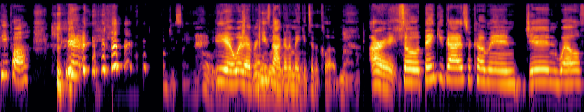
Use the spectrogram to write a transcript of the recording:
peepaw. I'm just saying. Oh, yeah, whatever. He's not gonna club. make it to the club. No. All right. So thank you guys for coming. Jen Wealth,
